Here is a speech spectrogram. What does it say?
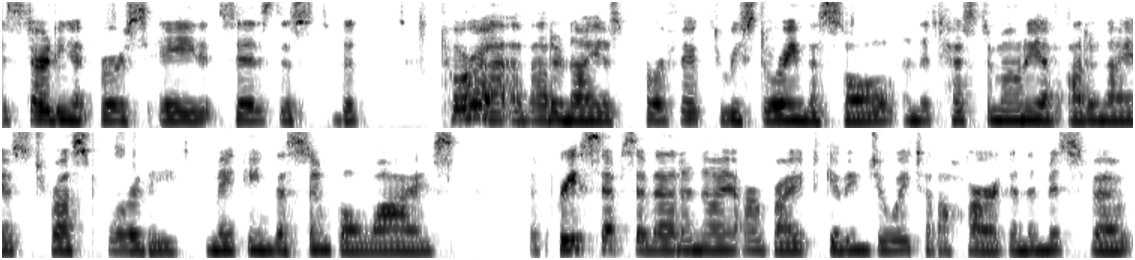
starting at verse 8, it says this the Torah of Adonai is perfect, restoring the soul, and the testimony of Adonai is trustworthy, making the simple wise. The precepts of Adonai are right, giving joy to the heart, and the mitzvot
